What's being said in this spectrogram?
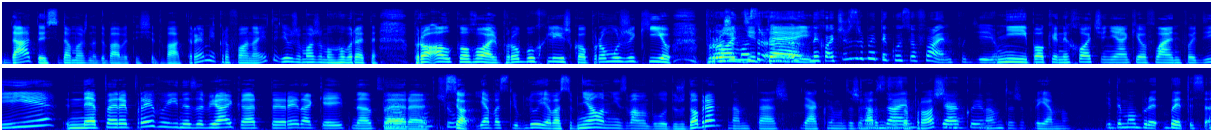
Да, Тобто сюди можна додати ще два-три мікрофона, і тоді вже можемо говорити про алкоголь, про бухлішко, про мужиків, про Можемо дітей. Зр... Не хочеш зробити якусь офлайн подію? Ні, поки не хочу ніякі офлайн події. Не перепригуй і не забігай Катерина Кейт наперед. Все, Все, я вас люблю, я вас обняла. Мені з вами було дуже добре. Нам теж дякуємо дуже гарно за запрошення. Дякую. Нам дуже приємно. Ідемо бри... битися.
